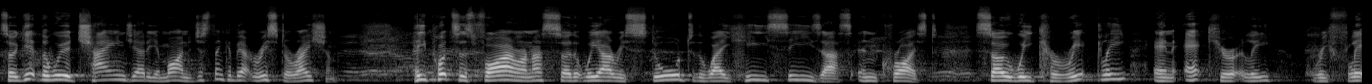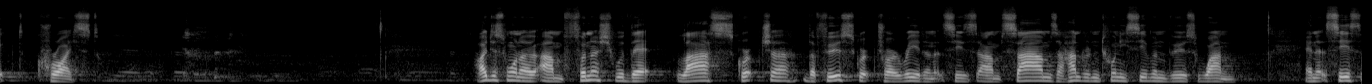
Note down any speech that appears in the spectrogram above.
So get the word change out of your mind and just think about restoration. He puts his fire on us so that we are restored to the way he sees us in Christ. So we correctly and accurately reflect Christ. I just want to um, finish with that last scripture, the first scripture I read, and it says um, Psalms 127, verse 1. And it says,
